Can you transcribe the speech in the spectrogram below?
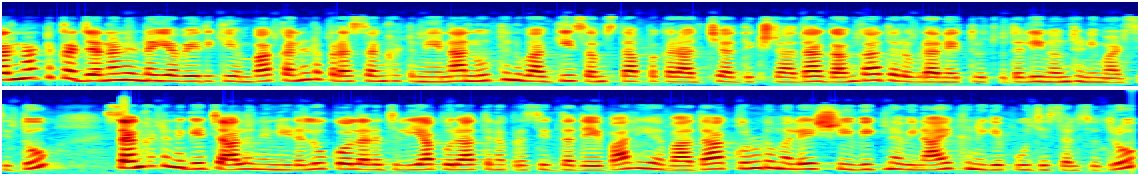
ಕರ್ನಾಟಕ ಜನನಿರ್ಣಯ ವೇದಿಕೆ ಎಂಬ ಕನ್ನಡಪರ ಸಂಘಟನೆಯನ್ನ ನೂತನವಾಗಿ ಸಂಸ್ಥಾಪಕ ರಾಜ್ಯಾಧ್ಯಕ್ಷರಾದ ಗಂಗಾಧರ್ ಅವರ ನೇತೃತ್ವದಲ್ಲಿ ನೋಂದಣಿ ಮಾಡಿಸಿದ್ದು, ಸಂಘಟನೆಗೆ ಚಾಲನೆ ನೀಡಲು ಕೋಲಾರ ಜಿಲ್ಲೆಯ ಪುರಾತನ ಪ್ರಸಿದ್ಧ ದೇವಾಲಯವಾದ ಕುರುಡುಮಲೆ ಶ್ರೀ ವಿಘ್ನ ವಿನಾಯಕನಿಗೆ ಪೂಜೆ ಸಲ್ಲಿಸಿದ್ರು.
